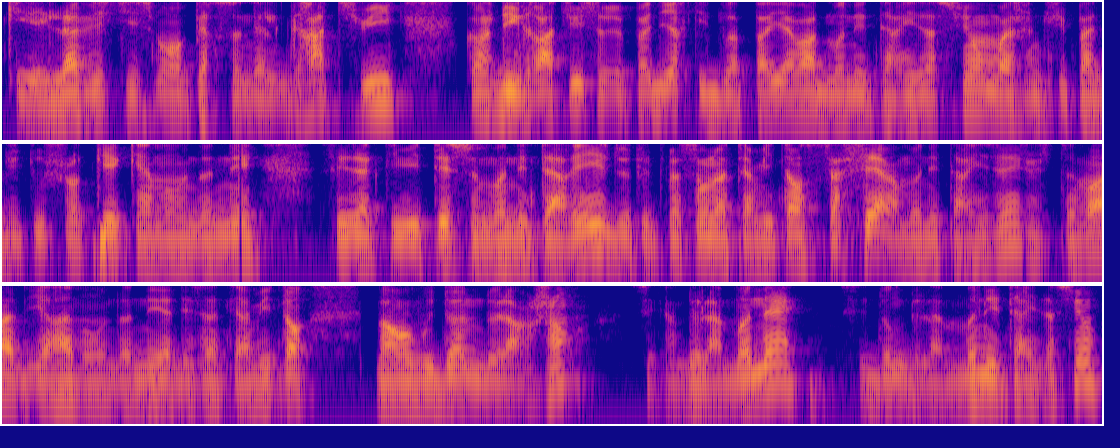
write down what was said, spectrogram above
qui est l'investissement personnel gratuit. Quand je dis gratuit, ça ne veut pas dire qu'il ne doit pas y avoir de monétarisation. Moi, je ne suis pas du tout choqué qu'à un moment donné, ces activités se monétarisent. De toute façon, l'intermittence, ça sert à monétariser, justement, à dire à un moment donné à des intermittents, ben, on vous donne de l'argent, c'est de la monnaie, c'est donc de la monétarisation,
